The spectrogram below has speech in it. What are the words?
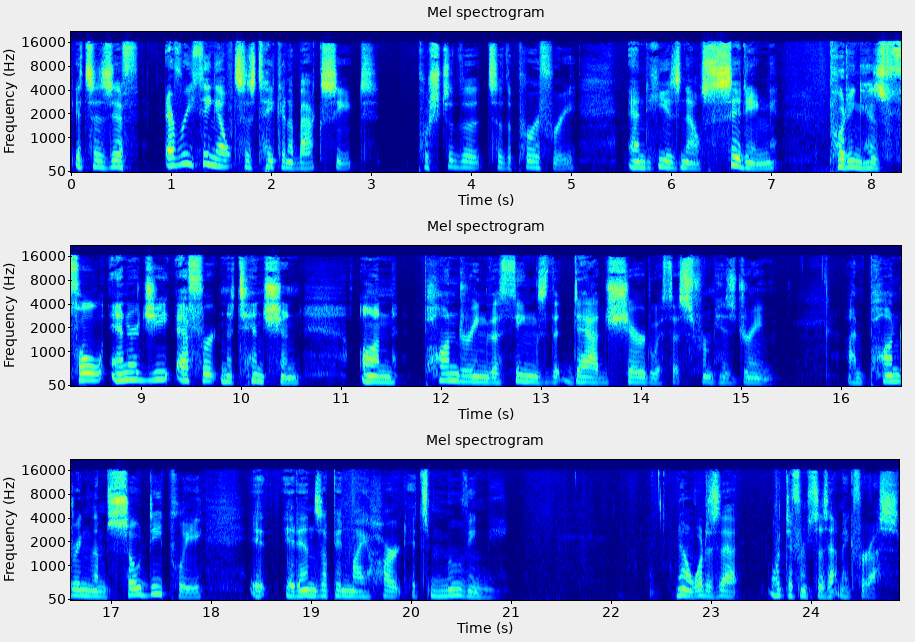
it's as if everything else has taken a back seat, pushed to the, to the periphery, and he is now sitting, putting his full energy, effort, and attention on pondering the things that Dad shared with us from his dream. I'm pondering them so deeply, it, it ends up in my heart. It's moving me. Now, what does that what difference does that make for us?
